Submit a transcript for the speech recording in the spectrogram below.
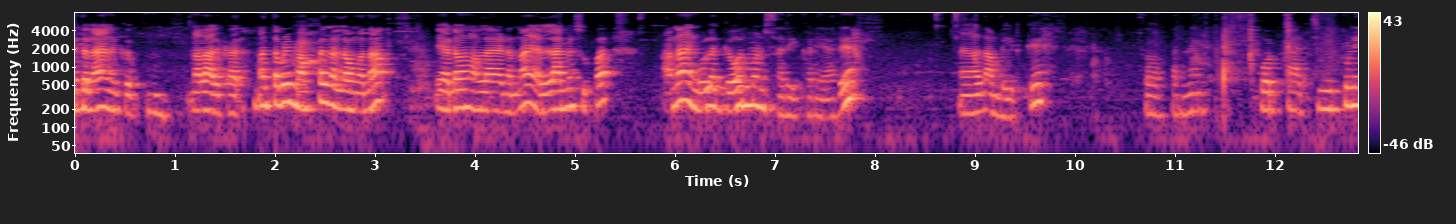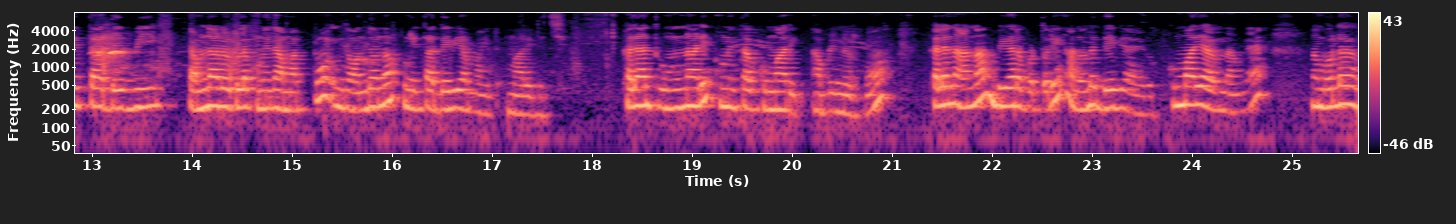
இதெல்லாம் எனக்கு நல்லா இருக்காது. மற்றபடி மக்கள் நல்லவங்க தான் இடம் நல்ல இடம் தான் எல்லாமே சூப்பர் ஆனால் இங்கே உள்ள கவர்மெண்ட் சரி கிடையாது. அதனால தான் அப்படி இருக்குது ஸோ பாருங்க. பொட்டாச்சி புனிதா தேவி. தமிழ்நாடுக்குள்ளே புனிதா மட்டும். இங்கே வந்தோன்னா புனிதா தேவி அம்மாயிட்டு மாறிடுச்சு. கல்யாணத்துக்கு முன்னாடி புனிதா குமாரி அப்படின்னு இருக்கும். கல்யாணம் ஆனால் பீகாரை பொறுத்தவரையும் அது வந்து தேவி ஆயிடும் குமாரியாக இருந்தாங்க நம்ம ஊரில்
